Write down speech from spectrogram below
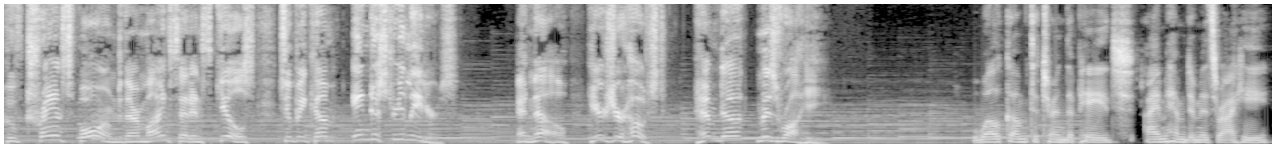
who've transformed their mindset and skills to become industry leaders. And now, here's your host, Hemda Mizrahi. Welcome to Turn the Page. I'm Hemda Mizrahi.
